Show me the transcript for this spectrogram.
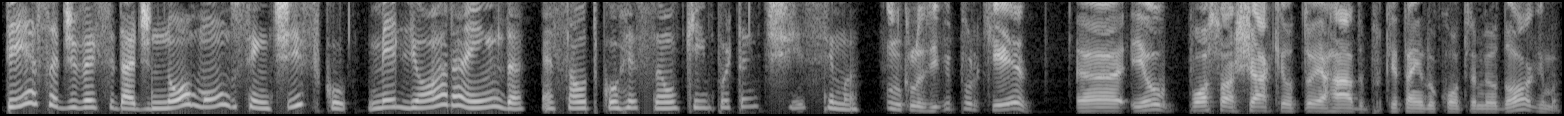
ter essa diversidade no mundo científico melhora ainda essa autocorreção que é importantíssima. Inclusive porque ah, eu posso achar que eu tô errado porque tá indo contra meu dogma,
